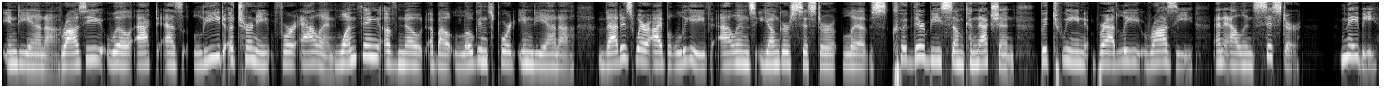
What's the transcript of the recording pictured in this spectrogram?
Indiana. Rozzi will act as lead attorney for Allen. One thing of note about Logansport, Indiana, that is where I believe Allen's younger sister lives. Could there be some connection between Bradley Rozzi and Allen's sister. Maybe.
